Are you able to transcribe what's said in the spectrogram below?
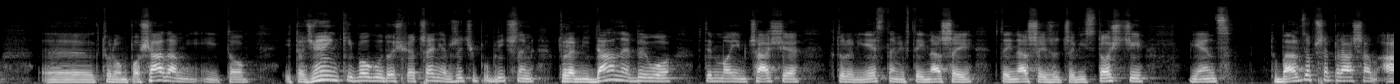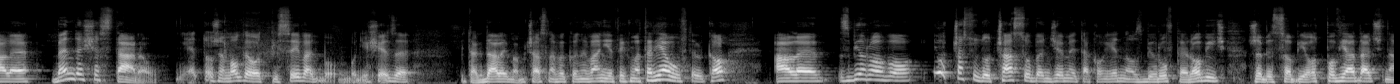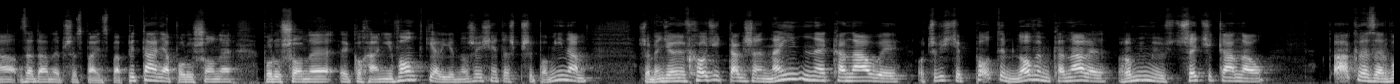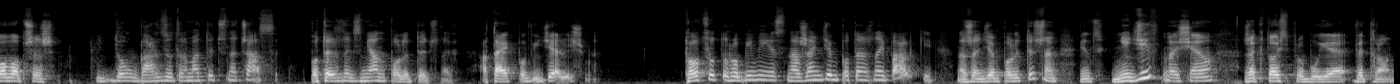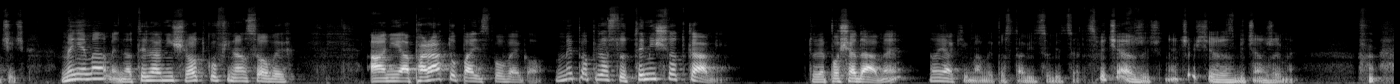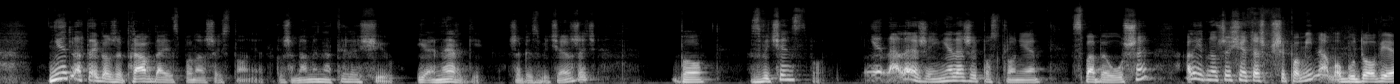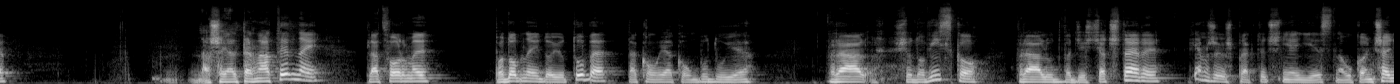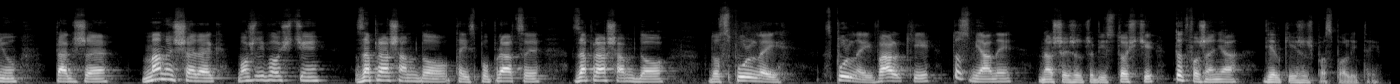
którą posiadam i to, i to dzięki Bogu doświadczenie w życiu publicznym, które mi dane było w tym moim czasie, w którym jestem i w tej naszej, w tej naszej rzeczywistości, więc tu bardzo przepraszam, ale będę się starał. Nie to, że mogę odpisywać, bo, bo nie siedzę i tak dalej, mam czas na wykonywanie tych materiałów tylko, ale zbiorowo i od czasu do czasu będziemy taką jedną zbiorówkę robić, żeby sobie odpowiadać na zadane przez Państwa pytania, poruszone, poruszone e, kochani, wątki, ale jednocześnie też przypominam, że będziemy wchodzić także na inne kanały. Oczywiście po tym nowym kanale robimy już trzeci kanał. Tak rezerwowo przecież idą bardzo dramatyczne czasy, potężnych zmian politycznych. A tak jak powiedzieliśmy, to, co tu robimy, jest narzędziem potężnej walki, narzędziem politycznym, więc nie dziwmy się, że ktoś spróbuje wytrącić. My nie mamy na tyle ani środków finansowych, ani aparatu państwowego. My po prostu tymi środkami, które posiadamy, no jaki mamy postawić sobie cel? Zwyciężyć. No oczywiście, że zwyciężymy. Nie dlatego, że prawda jest po naszej stronie, tylko że mamy na tyle sił i energii, żeby zwyciężyć, bo zwycięstwo nie należy i nie leży po stronie słabeuszy, ale jednocześnie też przypominam o budowie naszej alternatywnej platformy podobnej do YouTube, taką jaką buduje w Real, środowisko w Realu 24. Wiem, że już praktycznie jest na ukończeniu, także mamy szereg możliwości. Zapraszam do tej współpracy, zapraszam do, do wspólnej, wspólnej walki, do zmiany naszej rzeczywistości, do tworzenia Wielkiej Rzeczpospolitej.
